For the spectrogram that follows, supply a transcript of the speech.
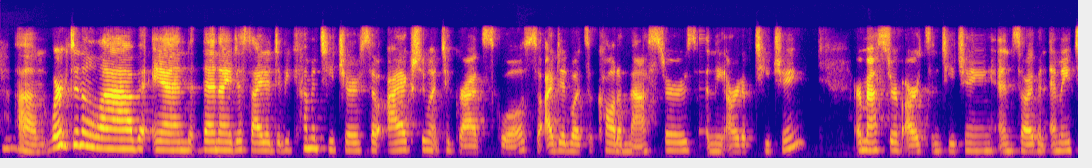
mm-hmm. um, worked in a lab and then i decided to become a teacher. So i actually went to grad school. So i did what's called a master's in the art of teaching or master of arts in teaching. And so i have an mat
